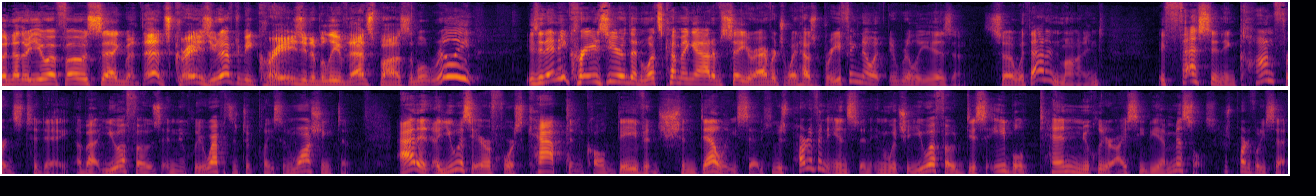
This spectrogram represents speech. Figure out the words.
another UFO segment. That's crazy. You'd have to be crazy to believe that's possible. Really? Is it any crazier than what's coming out of, say, your average White House briefing? No, it, it really isn't. So, with that in mind, a fascinating conference today about UFOs and nuclear weapons. It took place in Washington. At it, a U.S. Air Force captain called David Schindele said he was part of an incident in which a UFO disabled 10 nuclear ICBM missiles. Here's part of what he said.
